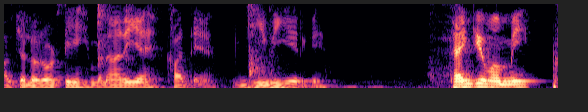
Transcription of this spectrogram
अब चलो रोटी बना रही है खाते हैं। घी भी घेर के। थैंक यू मम्मी।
